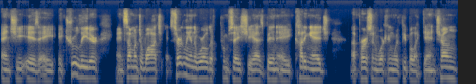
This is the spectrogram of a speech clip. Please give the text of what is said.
and she is a, a true leader and someone to watch. Certainly in the world of Pumse, she has been a cutting edge uh, person working with people like Dan Chung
